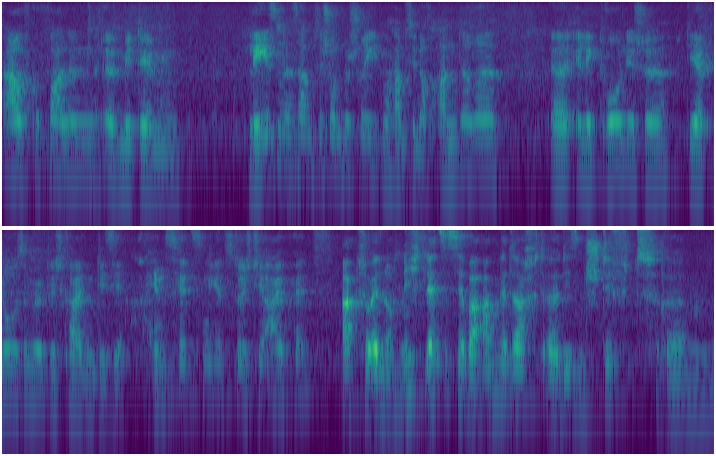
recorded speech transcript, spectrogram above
aufgefallen äh, mit dem Lesen, das haben Sie schon beschrieben. Haben Sie noch andere äh, elektronische Diagnosemöglichkeiten, die Sie einsetzen jetzt durch die iPads? Aktuell noch nicht. Letztes Jahr war angedacht, äh, diesen Stift ähm,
